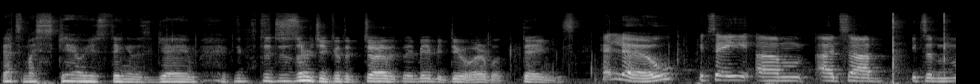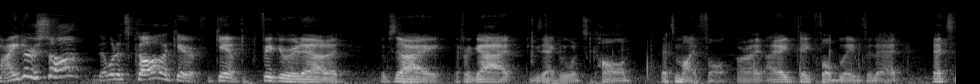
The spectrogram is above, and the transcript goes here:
That's my scariest thing in this game. Searching through the toilets, they made me do horrible things. Hello, it's a um, it's a it's a miter saw. Is that what it's called? I can't can't figure it out. I, I'm sorry, I forgot exactly what it's called. That's my fault. All right, I take full blame for that. That's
